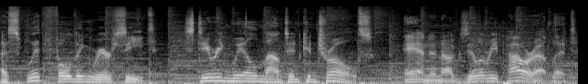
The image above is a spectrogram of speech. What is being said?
a split folding rear seat, steering wheel mounted controls, and an auxiliary power outlet.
